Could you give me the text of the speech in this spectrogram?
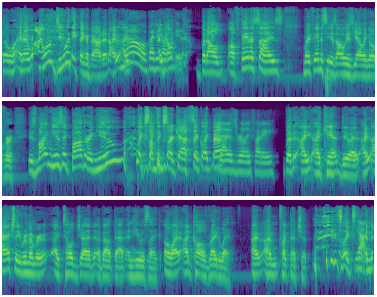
so, and I, won't- I won't do anything about it. I, I No, but I don't. it'll- But I'll I'll fantasize. My fantasy is always yelling over. Is my music bothering you? like something sarcastic like that. that is really funny. but I, I can't do it. I, I actually remember I told Judd about that, and he was like, "Oh, I, I'd call right away. I, I'm fuck that shit." He's like, Yeah, and there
